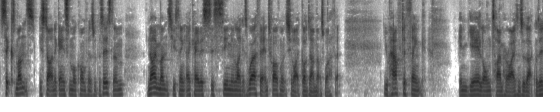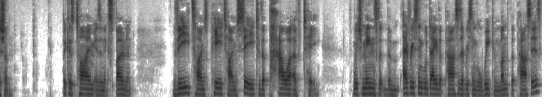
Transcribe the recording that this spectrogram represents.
Six months, you're starting to gain some more confidence with the system. Nine months, you think, okay, this is seeming like it's worth it. In 12 months, you're like, God damn, that's worth it. You have to think in year long time horizons with acquisition because time is an exponent. V times P times C to the power of T, which means that the, every single day that passes, every single week and month that passes,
